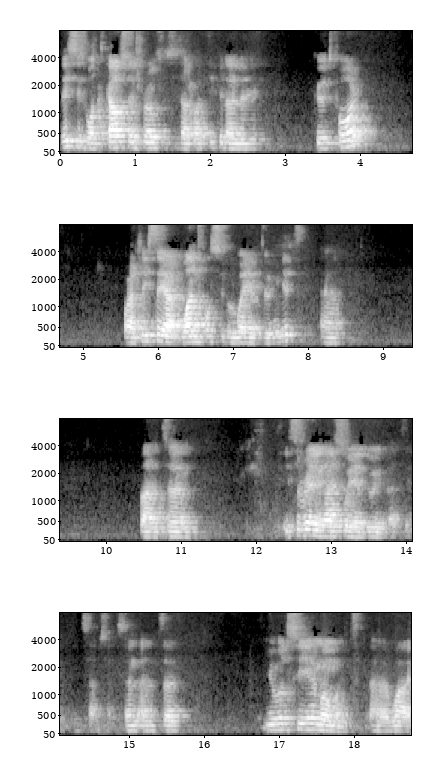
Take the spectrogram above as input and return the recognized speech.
this is what Gaussian processes are particularly good for, or at least they are one possible way of doing it. Uh, but um, it's a really nice way of doing that in, in some sense, and, and uh, you will see in a moment uh, why.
